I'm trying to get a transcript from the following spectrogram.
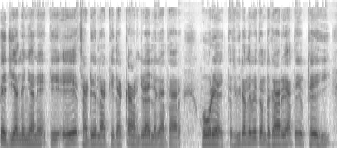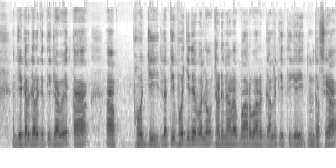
ਭੇਜੀਆਂ ਗਈਆਂ ਨੇ ਕਿ ਇਹ ਸਾਡੇ ਇਲਾਕੇ ਦਾ ਘਾਣ ਜਿਹੜਾ ਹੈ ਲਗਾਤਾਰ ਹੋ ਰਿਹਾ ਹੈ। ਤਸਵੀਰਾਂ ਦੇ ਵਿੱਚ ਤੁਹਾਨੂੰ ਦਿਖਾ ਰਹੇ ਹਾਂ ਤੇ ਉੱਥੇ ਹੀ ਜੇਕਰ ਗੱਲ ਕੀਤੀ ਜਾਵੇ ਤਾਂ ਫੌਜੀ, ਲੱਕੀ ਫੌਜੀ ਦੇ ਵੱਲੋਂ ਸਾਡੇ ਨਾਲ ਵਾਰ ਵਾਰ ਗੱਲ ਕੀਤੀ ਗਈ। ਤੁਹਾਨੂੰ ਦੱਸਿਆ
